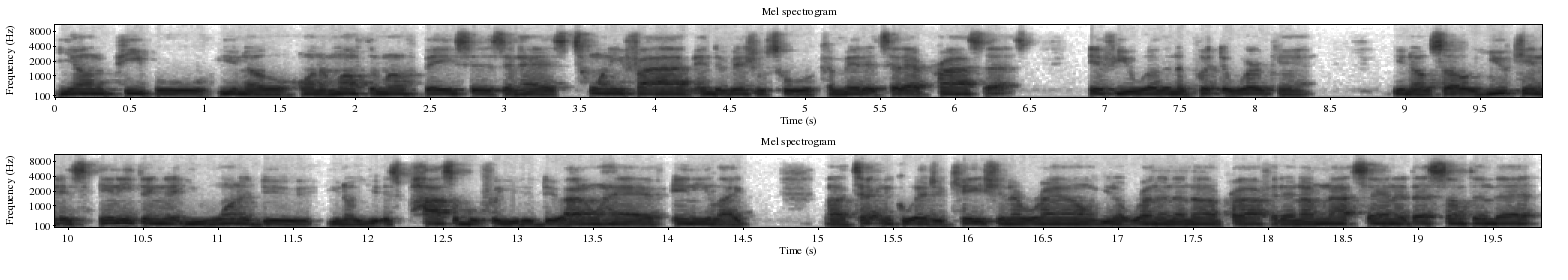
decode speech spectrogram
young people, you know, on a month to month basis and has 25 individuals who are committed to that process. if you're willing to put the work in. You know, so you can. It's anything that you want to do. You know, it's possible for you to do. I don't have any like uh, technical education around you know running a nonprofit, and I'm not saying that that's something that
